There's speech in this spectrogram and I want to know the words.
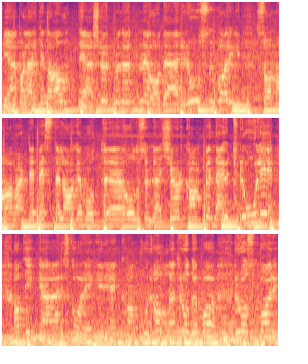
Vi er på Lerkendal, det er sluttminuttene, og det er Rosenborg som har vært det beste laget mot eh, Ålesund. Det er kjørt kampen. Det er utrolig at det ikke er skåringer i en kamp hvor alle trodde på Rosenborg.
